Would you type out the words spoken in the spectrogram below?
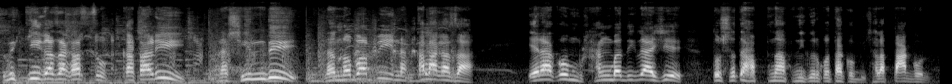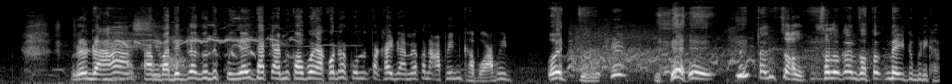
তুমি কি গাজা খাচ্ছ? কাটারি না সিন্ধি না নবাবি না কালা গাঁজা এরকম সাংবাদিকরা এসে তোর সাথে আপনা আপনি করে কথা কবি শালা পাগল। না সাংবাদিকরা যদি কুইয়াই থাকে আমি খাব এখন আর কোনো খাই না আমি এখন আপিন খাব আপিন ওই তো। তাহলে চল স্লোগান যত নেই একটু বিড়ি খা।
